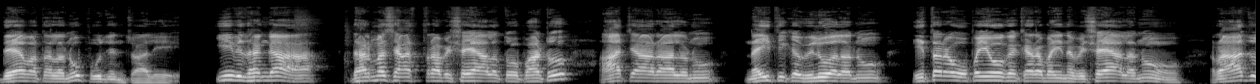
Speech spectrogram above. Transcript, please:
దేవతలను పూజించాలి. ఈ విధంగా ధర్మశాస్త్ర విషయాలతో పాటు ఆచారాలను నైతిక విలువలను ఇతర ఉపయోగకరమైన విషయాలను రాజు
